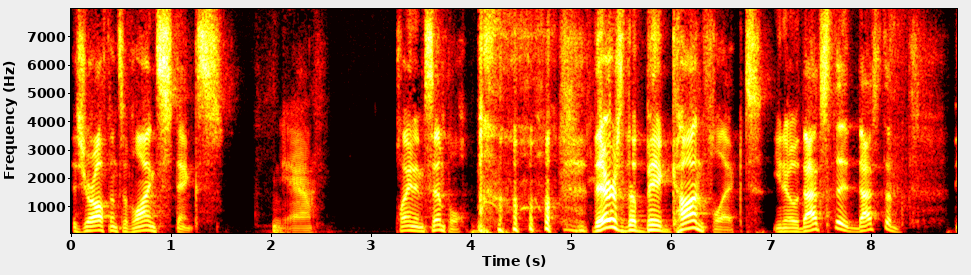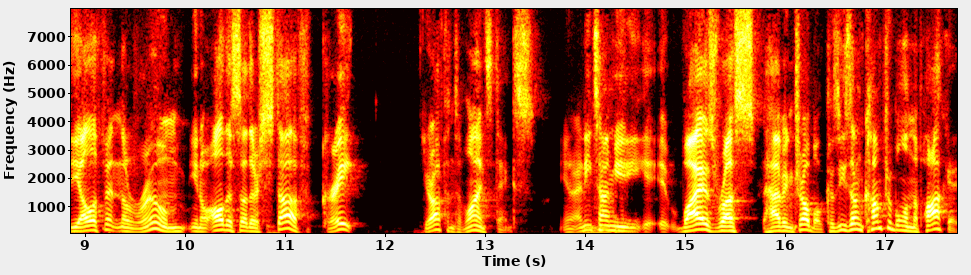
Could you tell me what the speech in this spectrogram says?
is your offensive line stinks. Yeah. Plain and simple. There's the big conflict. You know that's the that's the the elephant in the room you know all this other stuff. Great. Your offensive line stinks. You know anytime mm-hmm. you it, why is russ having trouble? Because he's uncomfortable in the pocket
